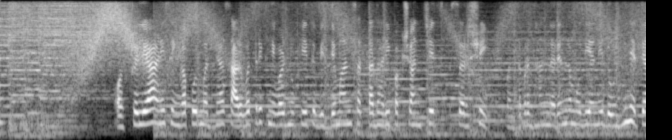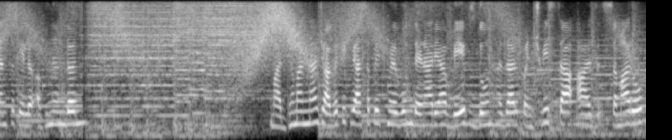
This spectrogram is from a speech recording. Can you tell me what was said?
ऑस्ट्रेलिया आणि सिंगापूरमधल्या सार्वत्रिक निवडणुकीत विद्यमान सत्ताधारी पक्षांचेच सरशी. पंतप्रधान नरेंद्र मोदी यांनी दोन्ही नेत्यांचं केलं अभिनंदन. माध्यमांना जागतिक व्यासपीठ मिळवून देणाऱ्या वेव्स दोन हजार पंचवीसचा आज समारोप.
